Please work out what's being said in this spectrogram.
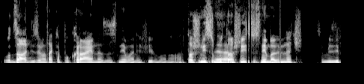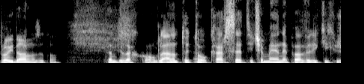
od zadaj, zelo taka pokrajina za snemanje filma. No. To še niso, Ja. tam še niso snemali, nič. Se mi zdi prav idealno za to. Tam bi lahko. V glavnem, to je to, kar se tiče mene, pa velikih No, zdaj,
